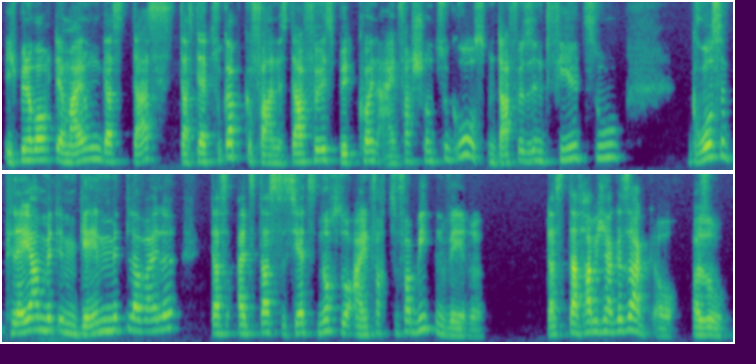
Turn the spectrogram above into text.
Ich bin aber auch der Meinung, dass das, dass der Zug abgefahren ist. Dafür ist Bitcoin einfach schon zu groß. Und dafür sind viel zu große Player mit im Game mittlerweile, dass, als dass es jetzt noch so einfach zu verbieten wäre. Das, das habe ich ja gesagt auch. Also,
